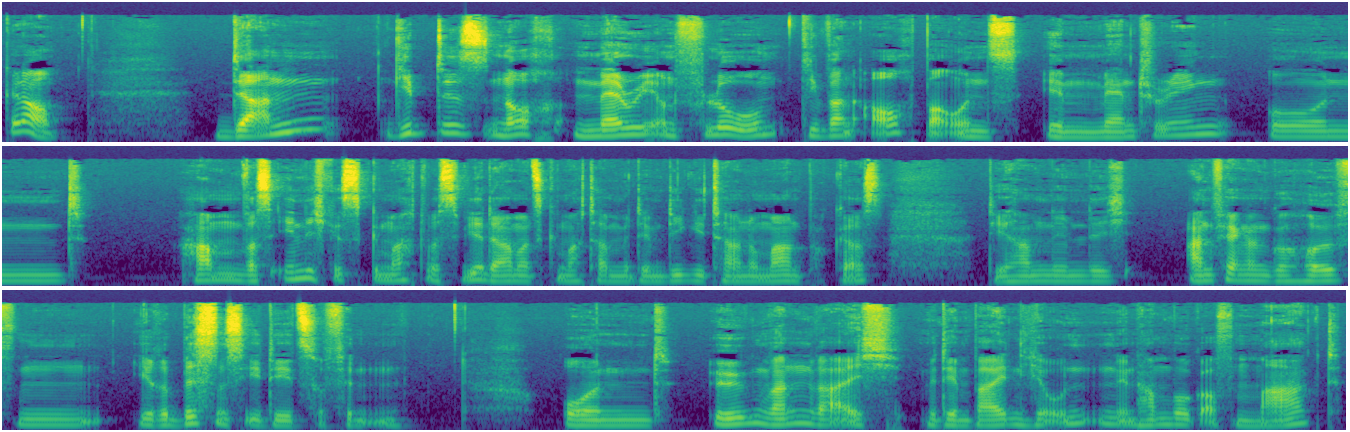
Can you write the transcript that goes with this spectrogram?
Genau. Dann gibt es noch Mary und Flo, die waren auch bei uns im Mentoring und haben was ähnliches gemacht, was wir damals gemacht haben mit dem digitalen Nomaden Podcast. Die haben nämlich Anfängern geholfen, ihre Business-Idee zu finden. Und irgendwann war ich mit den beiden hier unten in Hamburg auf dem Markt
